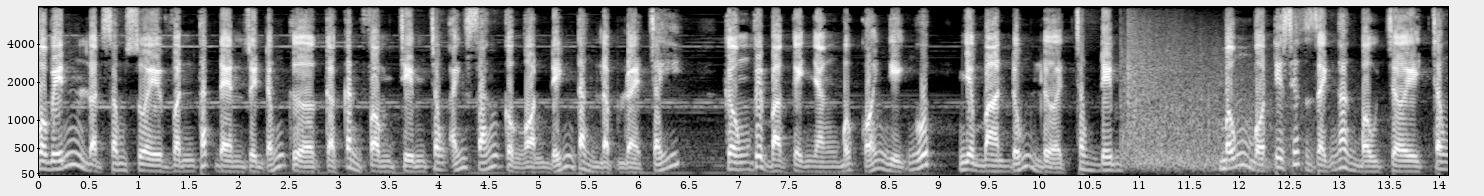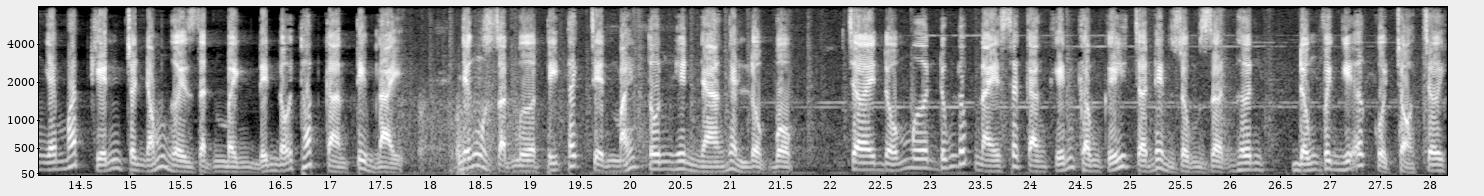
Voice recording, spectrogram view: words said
Phổ biến luật xong xuôi, Vân tắt đèn rồi đóng cửa, Cả căn phòng chìm trong ánh sáng của ngọn đến đang lập lòe cháy. Cùng với bà cây nhằng bốc cói nghỉ ngút Như bà đống lửa trong đêm. Bỗng một tia sét rạch ngang bầu trời Trong nháy mắt khiến cho nhóm người giật mình Đến nỗi thoát càn tim lại. Những giọt mưa tí tách trên mái tôn hiên nhà nghe lộp bộp. Trời đổ mưa đúng lúc này sẽ càng khiến không khí trở nên rùng rợn hơn, Đúng với nghĩa của trò chơi.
